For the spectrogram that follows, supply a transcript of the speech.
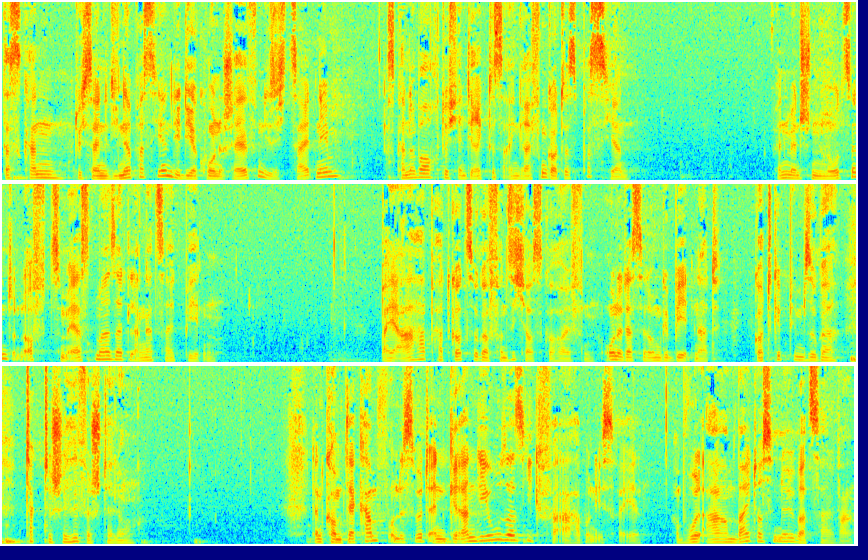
Das kann durch seine Diener passieren, die diakonisch helfen, die sich Zeit nehmen. Es kann aber auch durch ein direktes Eingreifen Gottes passieren. Wenn Menschen in Not sind und oft zum ersten Mal seit langer Zeit beten. Bei Ahab hat Gott sogar von sich aus geholfen, ohne dass er darum gebeten hat. Gott gibt ihm sogar taktische Hilfestellung. Dann kommt der Kampf und es wird ein grandioser Sieg für Ahab und Israel, obwohl Aram weitaus in der Überzahl war.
